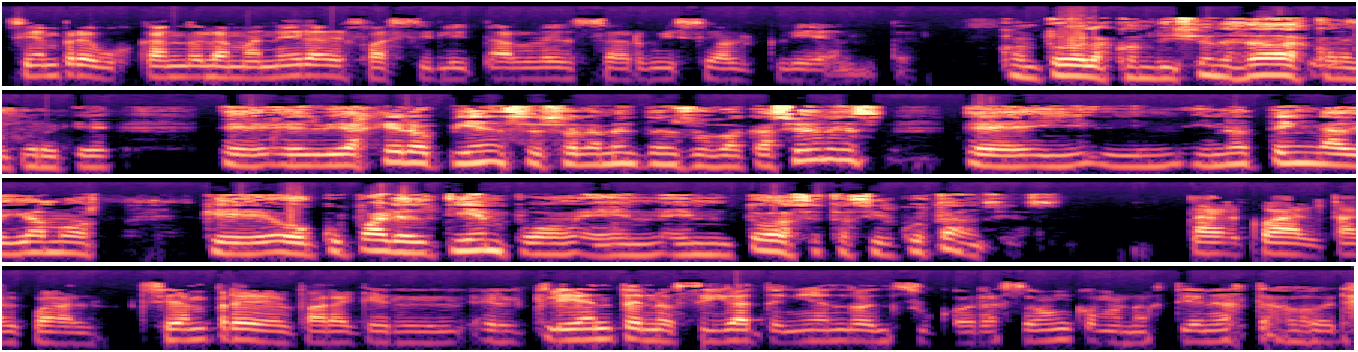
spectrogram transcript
siempre buscando la manera de facilitarle el servicio al cliente. Con todas las condiciones dadas como para que eh, el viajero piense solamente en sus vacaciones eh, y, no tenga, digamos, que ocupar el tiempo en, todas estas circunstancias. Tal cual, tal cual. Siempre para que el, el, cliente nos siga teniendo en su corazón como nos tiene hasta ahora.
